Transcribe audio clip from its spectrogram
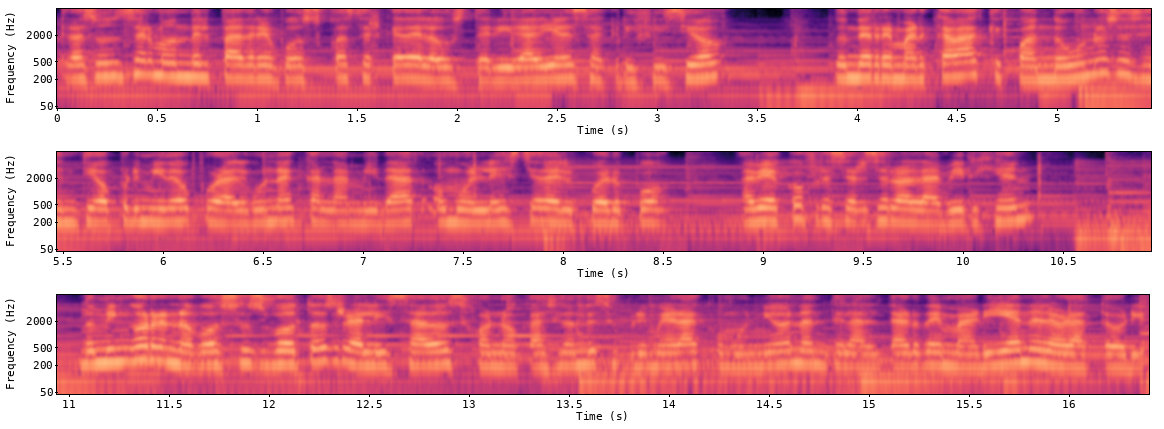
tras un sermón del padre Bosco acerca de la austeridad y el sacrificio, donde remarcaba que cuando uno se sentía oprimido por alguna calamidad o molestia del cuerpo, había que ofrecérselo a la Virgen, Domingo renovó sus votos realizados con ocasión de su primera comunión ante el altar de María en el oratorio.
